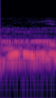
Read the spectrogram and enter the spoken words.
Happy New Year.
